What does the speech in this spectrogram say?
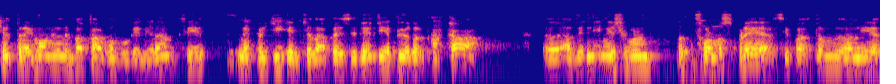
që tregon edhe batakun ku kemi rënë, si me përgjigjen që dha presidenti e pyetën a ka a vendimi është shkruar në formë të prerë, sipas domethënë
